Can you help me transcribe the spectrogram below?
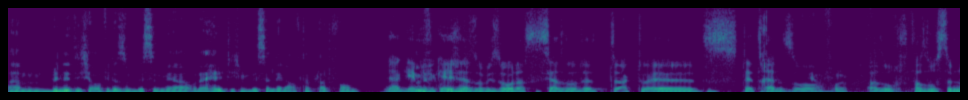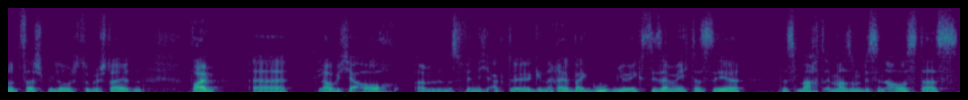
Ähm, bindet dich auch wieder so ein bisschen mehr oder hält dich ein bisschen länger auf der Plattform. Ja, Gamification ja sowieso. Das ist ja so der, der aktuell das, der Trend so. Ja, voll. Versuch, versuchst den Nutzer spielerisch zu gestalten. Vor allem äh, glaube ich ja auch, ähm, das finde ich aktuell generell bei gutem UX-Design, wenn ich das sehe, das macht immer so ein bisschen aus, dass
